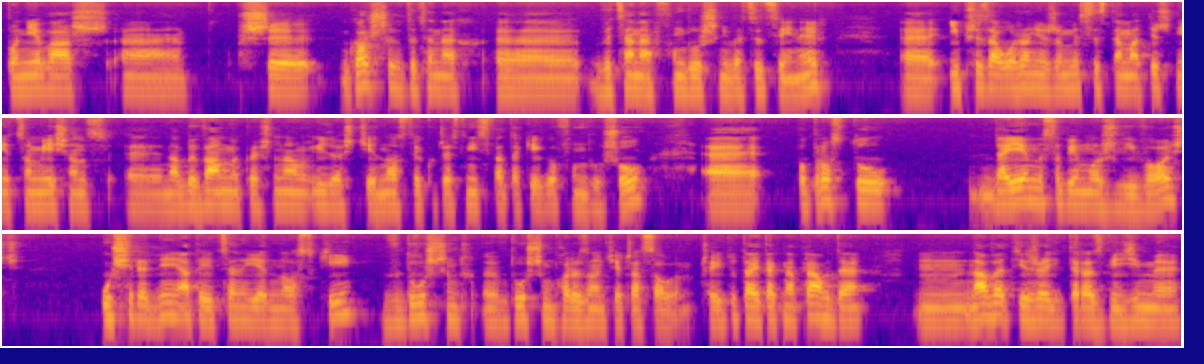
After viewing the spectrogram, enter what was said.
ponieważ e, przy gorszych wycenach, e, wycenach funduszy inwestycyjnych e, i przy założeniu, że my systematycznie co miesiąc nabywamy określoną ilość jednostek uczestnictwa takiego funduszu, po prostu dajemy sobie możliwość uśrednienia tej ceny jednostki w dłuższym, w dłuższym horyzoncie czasowym. Czyli tutaj tak naprawdę, mm, nawet jeżeli teraz widzimy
